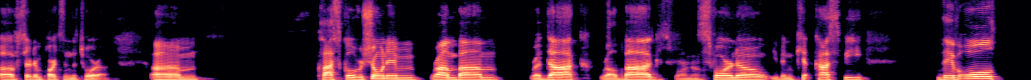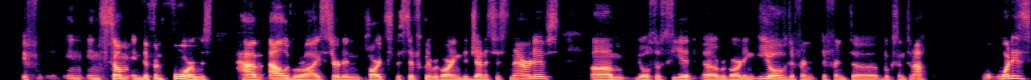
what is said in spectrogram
of certain parts in the Torah. Um, classical Rishonim, Rambam, Radak, Ralbag, Sforno, Sforno even Kaspi, they've all, if in, in some in different forms, have allegorized certain parts specifically regarding the Genesis narratives. Um, you also see it uh, regarding Iyyov, different different uh, books in Tanakh. What is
